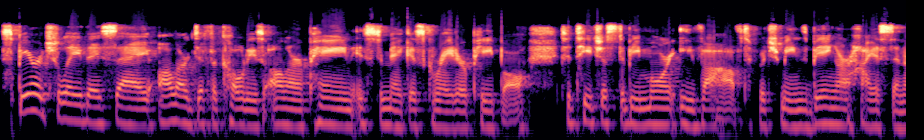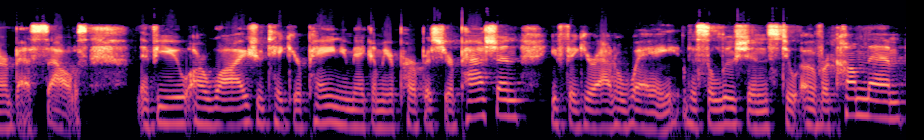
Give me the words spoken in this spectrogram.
Spiritually, they say all our difficulties, all our pain is to make us greater people, to teach us to be more evolved, which means being our highest and our best selves. If you are wise, you take your pain, you make them your purpose, your passion, you figure out a way, the solutions to overcome them,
